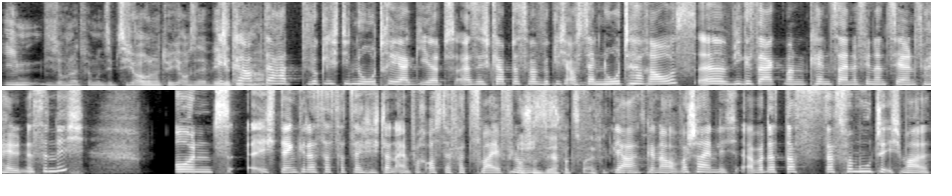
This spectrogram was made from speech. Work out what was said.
ihm diese 175 Euro natürlich auch sehr wehgetan Ich glaube, da hat wirklich die Not reagiert. Also ich glaube, das war wirklich aus der Not heraus. Äh, wie gesagt, man kennt seine finanziellen Verhältnisse nicht. Und ich denke, dass das tatsächlich dann einfach aus der Verzweiflung. schon sehr verzweifelt. Ja, genau, wahrscheinlich. Aber das, das, das vermute ich mal.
